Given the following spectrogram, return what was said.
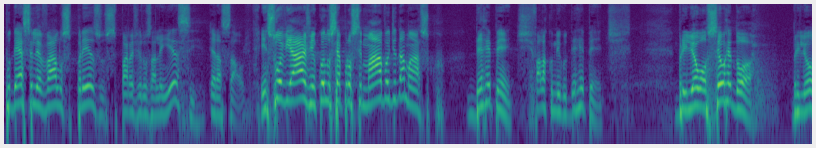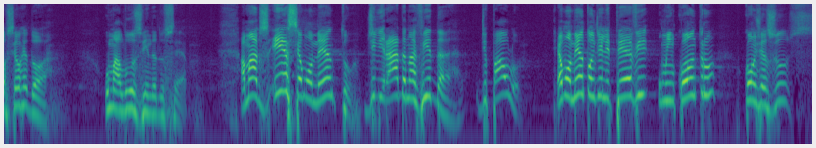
pudesse levá-los presos para Jerusalém. Esse era Saulo. Em sua viagem, quando se aproximava de Damasco, de repente, fala comigo, de repente, brilhou ao seu redor, brilhou ao seu redor, uma luz vinda do céu. Amados, esse é o momento de virada na vida de Paulo. É o momento onde ele teve um encontro com Jesus.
